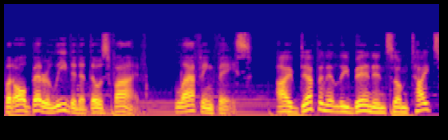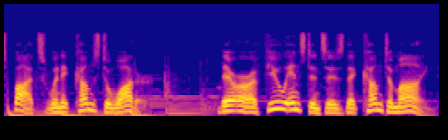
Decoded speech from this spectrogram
But I'll better leave it at those five. Laughing face. I've definitely been in some tight spots when it comes to water. There are a few instances that come to mind.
